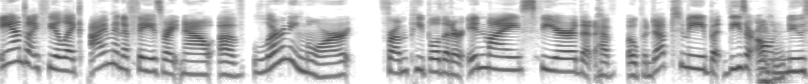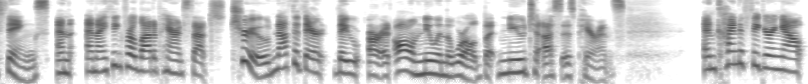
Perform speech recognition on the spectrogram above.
And I feel like I'm in a phase right now of learning more from people that are in my sphere that have opened up to me but these are all mm-hmm. new things and and i think for a lot of parents that's true not that they're they are at all new in the world but new to us as parents and kind of figuring out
